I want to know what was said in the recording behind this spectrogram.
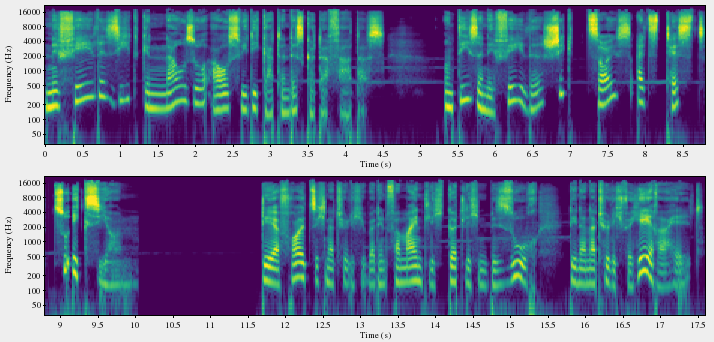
Nephele sieht genauso aus wie die Gattin des Göttervaters. Und diese Nephele schickt Zeus als Test zu Ixion. Der freut sich natürlich über den vermeintlich göttlichen Besuch, den er natürlich für Hera hält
